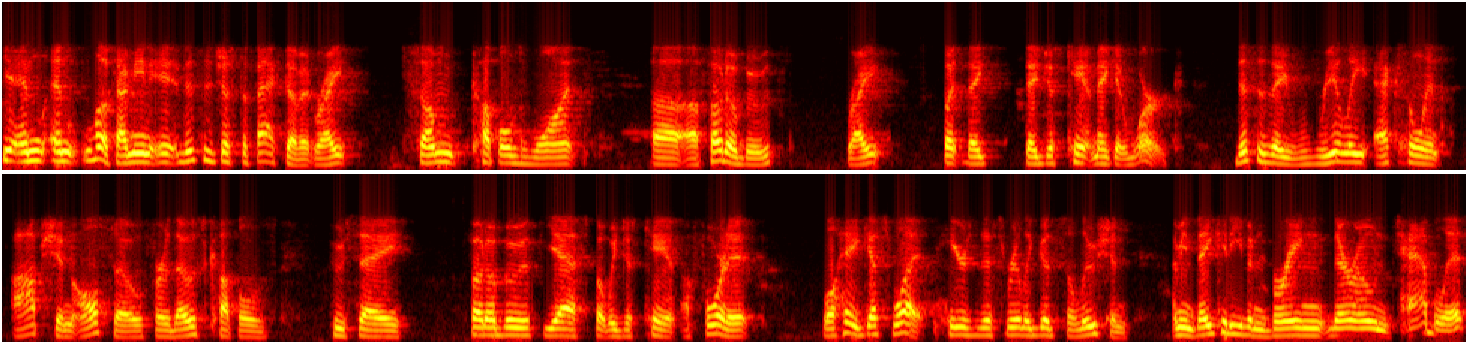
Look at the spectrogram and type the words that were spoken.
Yeah, and and look, I mean, it, this is just the fact of it, right? Some couples want uh, a photo booth, right? But they they just can't make it work. This is a really excellent option also for those couples who say photo booth, yes, but we just can't afford it. Well, hey, guess what? Here's this really good solution. I mean, they could even bring their own tablet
